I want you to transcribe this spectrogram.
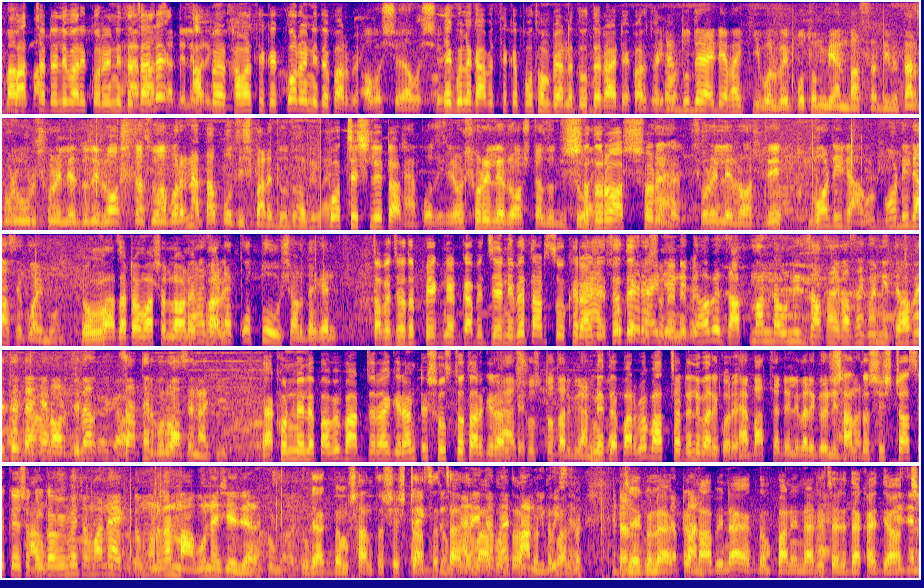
পাবে, বাচ্চা ডেলিভারি করে নিতে হ্যাঁ, চাইলে আপনার খামার থেকে করে নিতে পারবে। অবশ্যই অবশ্যই। এগুলো গাভীর থেকে প্রথম বিয়ানে দুধের আইডিয়া করা যায় এটা দুধের আইডিয়া ভাই কি বলব? এই প্রথম বিয়ান বাচ্চা দিবে। তারপরে ওর শরীরে যদি রসটা চোয়া পড়ে না তাও পঁচিশ পারে দুধ হবে ভাই। পঁচিশ লিটার হ্যাঁ পঁচিশ লিটার ওর শরীরের রসটা যদি। শুধু রস শরীরের। হ্যাঁ, শরীরের রস। যে বডিটা ওর বডিটা আছে কয় মন? এবং মাজাটা মাসাল্লাহ অনেক ভারী। মাজাটা কত উষার দেখেন তবে যেহেতু প্রেগনেন্ট গাভী যে নেবে তার চোখের আইনে আইডিয়াতে দেখে শুনে নেবে। হবে জাতমানটা উনি যাচাই বাছাই করে নিতে হবে যে দেখেন অরিজিনাল জাতের গরু আছে নাকি। এখন নিলে পাবে বাটজোড়া গ্যারান্টি সুস্থতার হ্যাঁ গ্যারান্টি সুস্থতার জ্ঞান নিতে পারবে বাচ্চা ডেলিভারি করে। হ্যাঁ বাচ্চা ডেলিভারি করে নিতে শান্ত পারবে। শিষ্ট আছে কে সকল গাভী ভাই? শান্তশিষ্ট মানে একদম মনে করেন মা বোন এসে যেরকম। একদম শান্ত শিষ্ট আছে চাইলে মা বোন ধর করতে পারবে। যেগুলো একটা। নাবি না একদম পানি নাড়ি চাড়ি দেখাই দেওয়া হচ্ছে।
